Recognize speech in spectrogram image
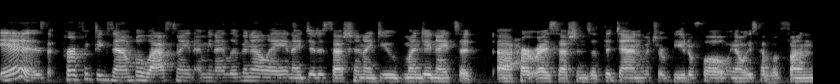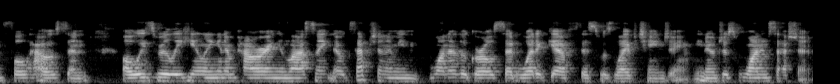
Is. Perfect example last night i mean i live in la and i did a session i do monday nights at uh, heartrise sessions at the den which are beautiful. We always have a fun full house and always really healing and empowering. And last night no exception. I mean one of the girls said what a gift this was life changing you know just one session.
